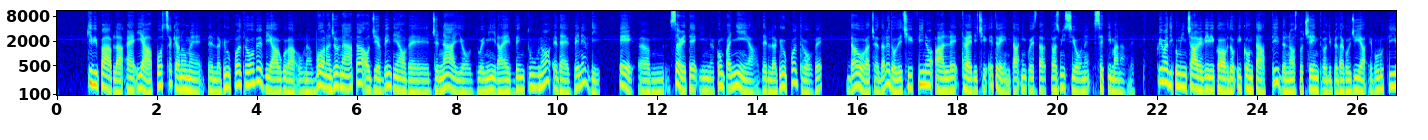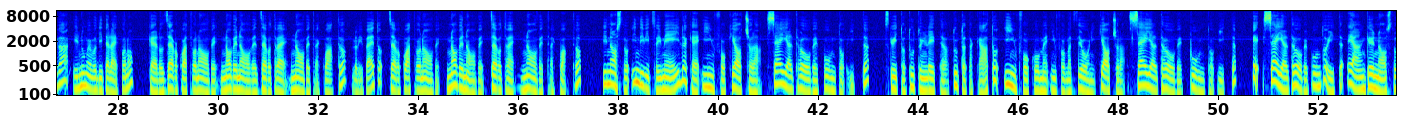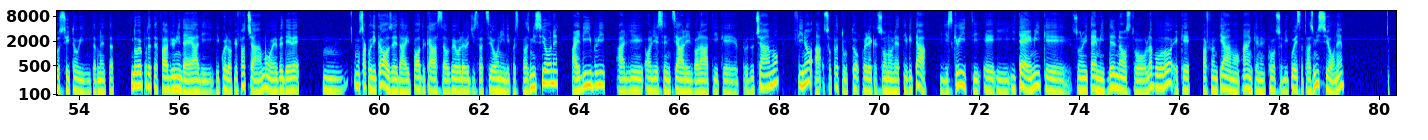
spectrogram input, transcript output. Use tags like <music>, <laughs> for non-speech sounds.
Chi vi parla è Iapos che a nome del gruppo Altrove vi augura una buona giornata. Oggi è 29 gennaio 2021 ed è venerdì e um, sarete in compagnia del gruppo Altrove da ora, cioè dalle 12 fino alle 13.30 in questa trasmissione settimanale. Prima di cominciare vi ricordo i contatti del nostro centro di pedagogia evolutiva, il numero di telefono che è lo 049 9903 934, lo ripeto 049 9903 934, il nostro indirizzo email che è info chiocciola 6altrove.it scritto tutto in lettera, tutto attaccato, info come informazioni, chiocciola 6altrove.it e 6altrove.it è anche il nostro sito internet dove potete farvi un'idea di, di quello che facciamo e vedere mh, un sacco di cose, dai podcast, ovvero le registrazioni di questa trasmissione, ai libri, agli oli essenziali idrolati che produciamo, fino a soprattutto quelle che sono le attività gli iscritti e i, i temi che sono i temi del nostro lavoro e che affrontiamo anche nel corso di questa trasmissione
